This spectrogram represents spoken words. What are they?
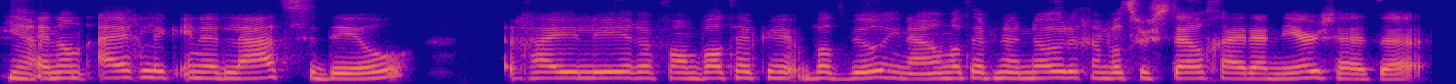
Ja. En dan eigenlijk in het laatste deel ga je leren van wat, heb je, wat wil je nou en wat heb je nou nodig en wat voor stijl ga je daar neerzetten.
